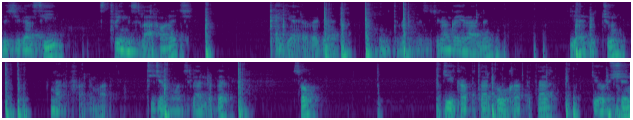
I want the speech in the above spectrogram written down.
እዚህ ጋር C string ስላልሆነች ቀይ ያደረገ int ብለን እዚህ ጋር እንቀይራለን። ያለችውን እናጠፋለን ማለት ነው። integer መሆን ስላለበት so J capital O capital J option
